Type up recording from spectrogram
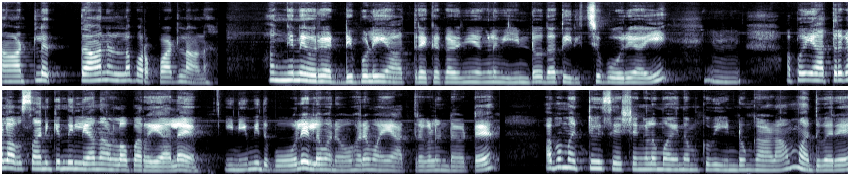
നാട്ടിലെത്താനുള്ള പുറപ്പാടിലാണ്. അങ്ങനെ ഒരു അടിപൊളി യാത്രയൊക്കെ കഴിഞ്ഞ് ഞങ്ങൾ വീണ്ടും ഇതാ തിരിച്ചു പോരുകയായി. ഉം. അപ്പോൾ യാത്രകൾ അവസാനിക്കുന്നില്ല എന്നാണല്ലോ പറയുക അല്ലേ? ഇനിയും ഇതുപോലെയുള്ള മനോഹരമായ യാത്രകൾ ഉണ്ടാവട്ടെ. അപ്പോൾ മറ്റു വിശേഷങ്ങളുമായി നമുക്ക് വീണ്ടും കാണാം. അതുവരെ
